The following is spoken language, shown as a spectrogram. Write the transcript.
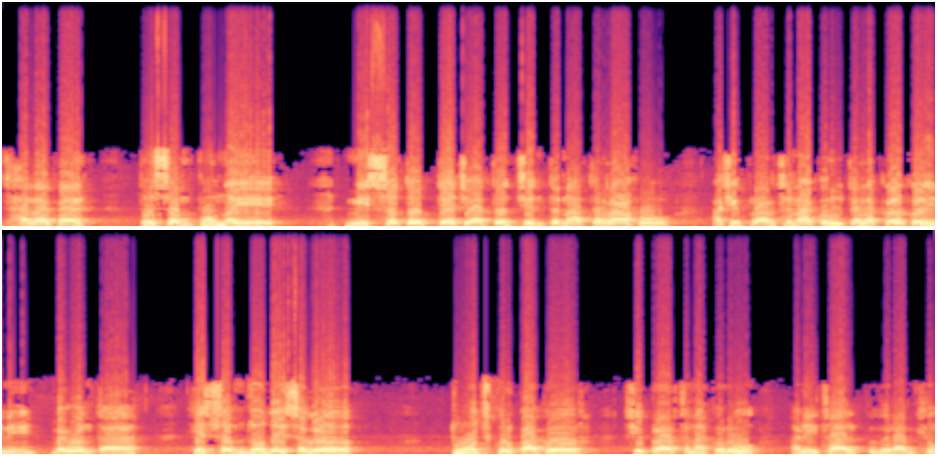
झाला काय? तो संपू नये. मी सतत त्याच्यातच चिंतनात राहो अशी प्रार्थना करू त्याला कळकळीने. भगवंता हे समजू दे सगळं. तूच कृपा कर अशी प्रार्थना करू आणि इथं अल्पविराम घेऊ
